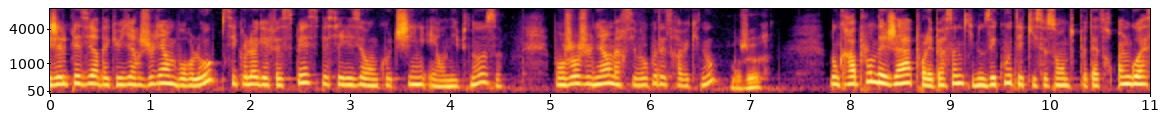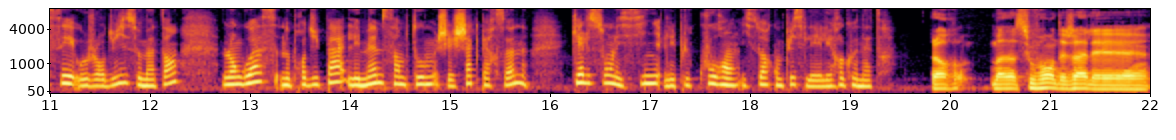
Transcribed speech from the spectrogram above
j'ai le plaisir d'accueillir Julien Bourlot, psychologue FSP spécialisé en coaching et en hypnose. Bonjour Julien, merci beaucoup d'être avec nous. Bonjour. Donc rappelons déjà, pour les personnes qui nous écoutent et qui se sentent peut-être angoissées aujourd'hui, ce matin, l'angoisse ne produit pas les mêmes symptômes chez chaque personne. Quels sont les signes les plus courants, histoire qu'on puisse les, reconnaître? Alors, bah, souvent déjà, elle est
